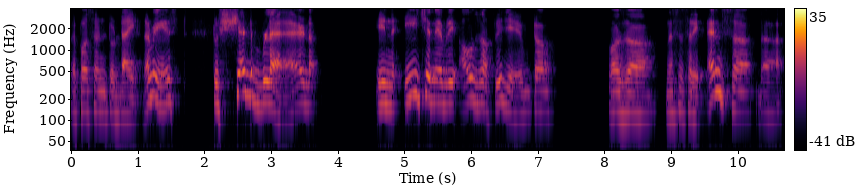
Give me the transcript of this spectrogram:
a person to die. That means to shed blood in each and every house of Egypt was uh, necessary. Hence, uh, the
